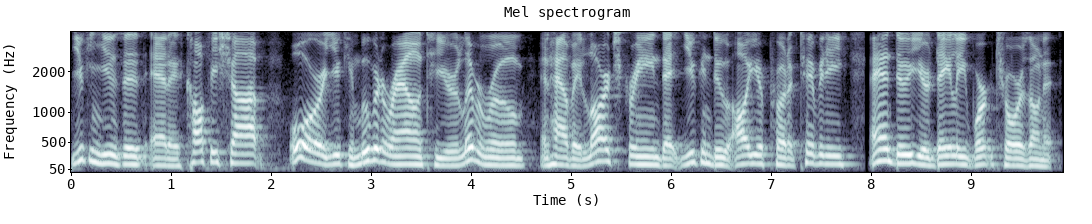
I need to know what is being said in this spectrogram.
you can use it at a coffee shop, or you can move it around to your living room and have a large screen that you can do all your productivity and do your daily work chores on it.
